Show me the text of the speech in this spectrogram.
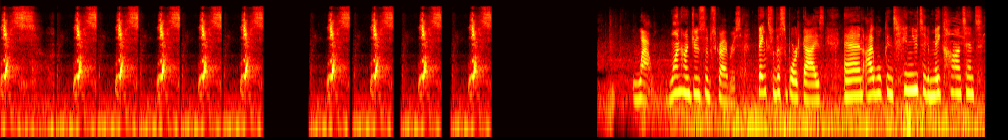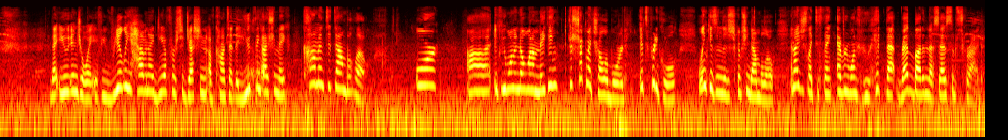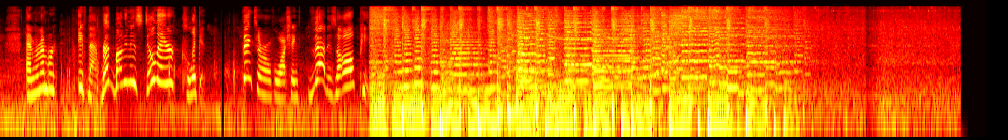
Yes! Yes! Yes! Yes! Yes! Yes! Yes! Yes! Yes! Yes! Wow, 100 subscribers. Thanks for the support, guys. And I will continue to make content that you enjoy. If you really have an idea for suggestion of content that you think I should make, comment it down below. Or uh, if you want to know what I'm making, just check my Trello board. It's pretty cool. Link is in the description down below. And I just like to thank everyone who hit that red button that says subscribe. And remember, if that red button is still there, click it. Thanks everyone for watching. That is all. Peace.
